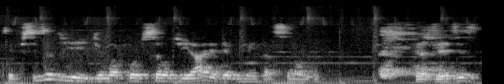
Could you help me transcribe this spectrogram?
você precisa de, de uma porção diária de alimentação. Né? Às vezes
